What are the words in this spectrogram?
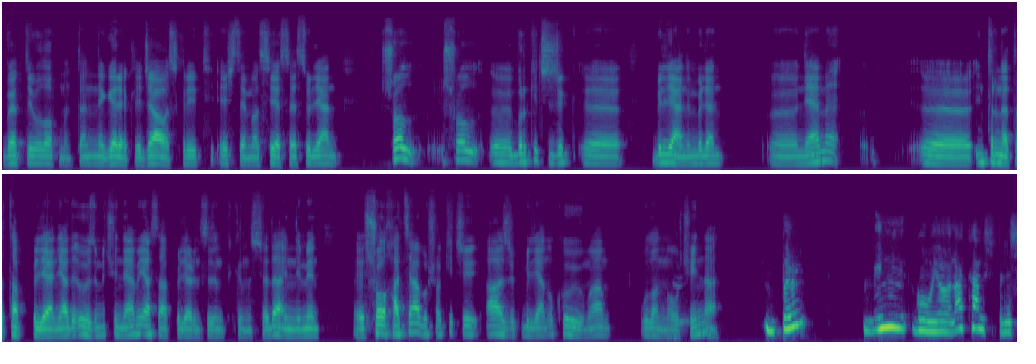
web developmentdan ne gerekli, JavaScript, HTML, CSS bilýän. Şol şol e, bir kiçijik e, bilýänim bilen näme internetde tapyp bilýän ýa-da özüm üçin näme ýasap bilerin siziň pikiriňizçe-de indi men e, şo hatda bu şo kiçi azjyk bilýän ukybymy ulanmak üçin-de. Bir men gowy ýola tanyş biliş.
